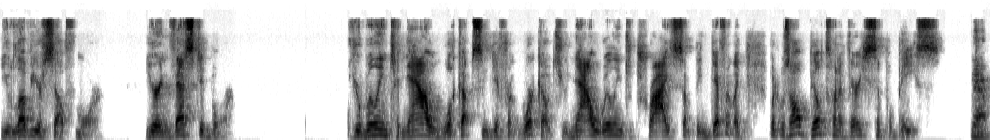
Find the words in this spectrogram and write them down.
You love yourself more. You're invested more. You're willing to now look up some different workouts. You're now willing to try something different. Like, but it was all built on a very simple base. Yeah.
